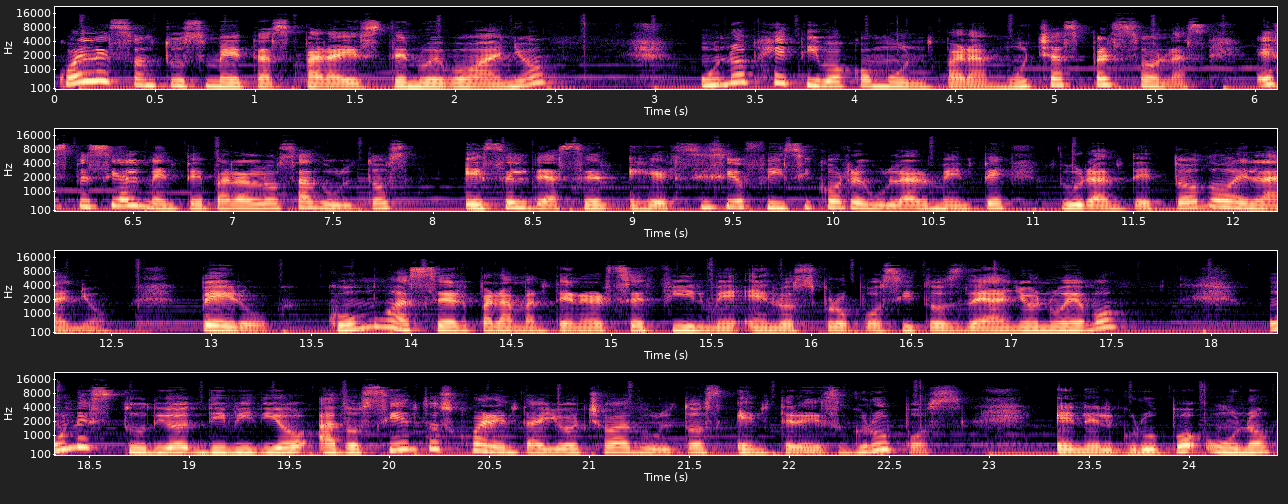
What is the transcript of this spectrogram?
¿Cuáles son tus metas para este nuevo año? Un objetivo común para muchas personas, especialmente para los adultos, es el de hacer ejercicio físico regularmente durante todo el año. Pero, ¿cómo hacer para mantenerse firme en los propósitos de año nuevo? Un estudio dividió a 248 adultos en tres grupos. En el grupo 1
